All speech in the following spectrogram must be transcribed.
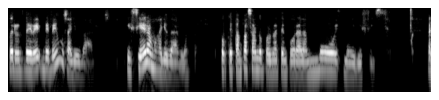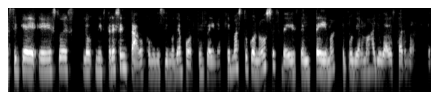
pero debemos ayudarlos, quisiéramos ayudarlos, porque están pasando por una temporada muy, muy difícil. Así que esto es mis tres centavos, como decimos, de aportes, Reina. ¿Qué más tú conoces de este el tema que pudiéramos ayudar a esta hermana que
